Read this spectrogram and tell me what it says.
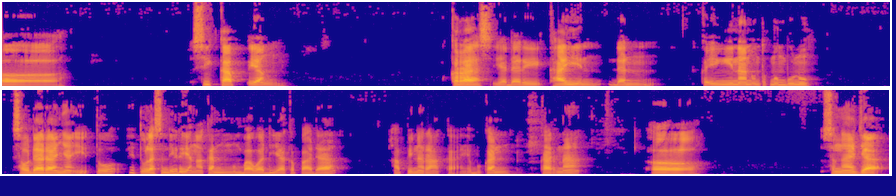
uh, sikap yang keras ya dari Kain dan keinginan untuk membunuh saudaranya itu itulah sendiri yang akan membawa dia kepada api neraka ya. Bukan karena uh, sengaja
